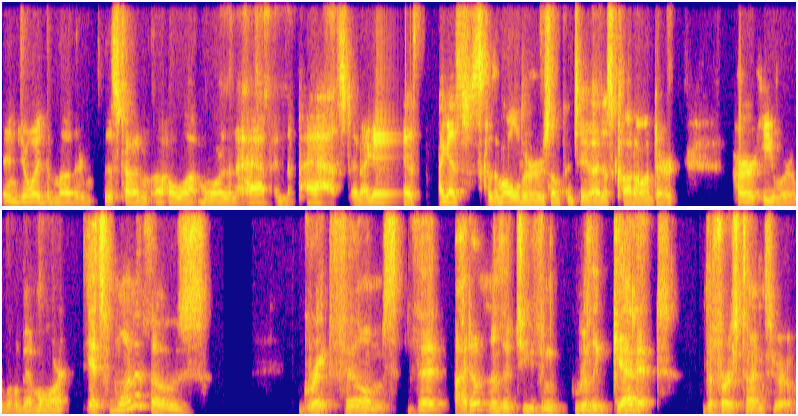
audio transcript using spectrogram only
enjoyed the mother this time a whole lot more than I have in the past, and I guess I guess it's because I'm older or something too, I just caught on to her, her humor a little bit more. It's one of those great films that I don't know that you even really get it the first time through.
